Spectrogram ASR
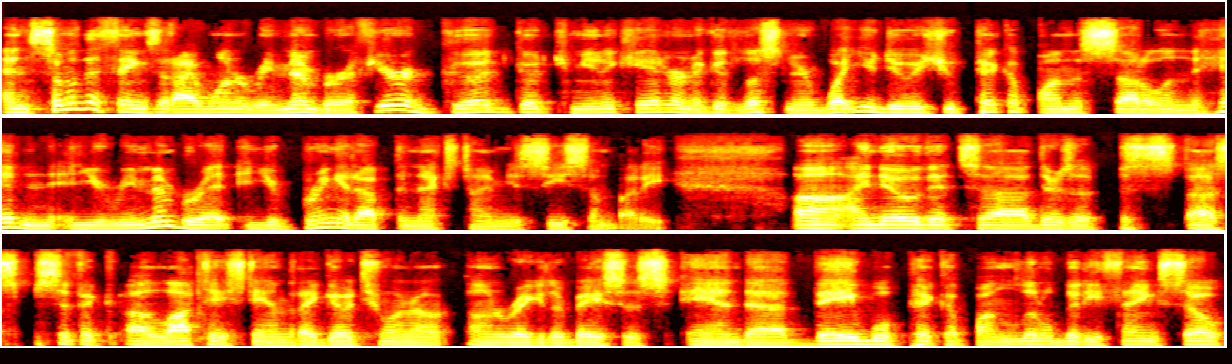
And some of the things that I want to remember, if you're a good, good communicator and a good listener, what you do is you pick up on the subtle and the hidden and you remember it and you bring it up the next time you see somebody. Uh, I know that uh, there's a, a specific uh, latte stand that I go to on a, on a regular basis, and uh, they will pick up on little bitty things. So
